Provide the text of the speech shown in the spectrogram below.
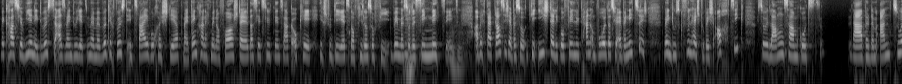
man kann es ja wie nicht wissen. Also wenn du jetzt, wenn man wirklich wüsste, in zwei Wochen stirbt man, dann kann ich mir noch vorstellen, dass jetzt Leute nicht sagen, okay, ich studiere jetzt noch Philosophie, weil man so den Sinn nicht sieht. Mhm. Aber ich glaube, das ist eben so die Einstellung, die viele Leute haben, obwohl das ja eben nicht so ist. Wenn du das Gefühl hast, du bist 80, so langsam geht das Leben dem Ende zu,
